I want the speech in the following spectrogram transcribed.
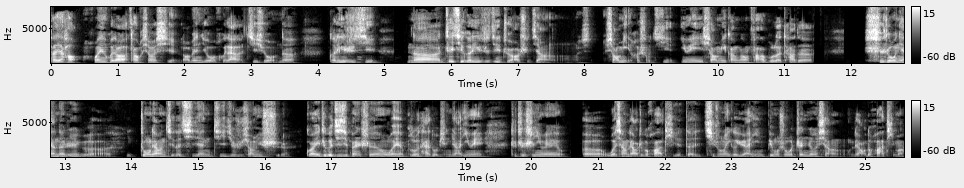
大家好，欢迎回到老 Talk 消息，老编辑我回来了，继续我们的隔离日记。那这期隔离日记主要是讲小米和手机，因为小米刚刚发布了它的十周年的这个重量级的旗舰机，就是小米十。关于这个机器本身，我也不做太多评价，因为这只是因为。呃，我想聊这个话题的其中的一个原因，并不是我真正想聊的话题嘛，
